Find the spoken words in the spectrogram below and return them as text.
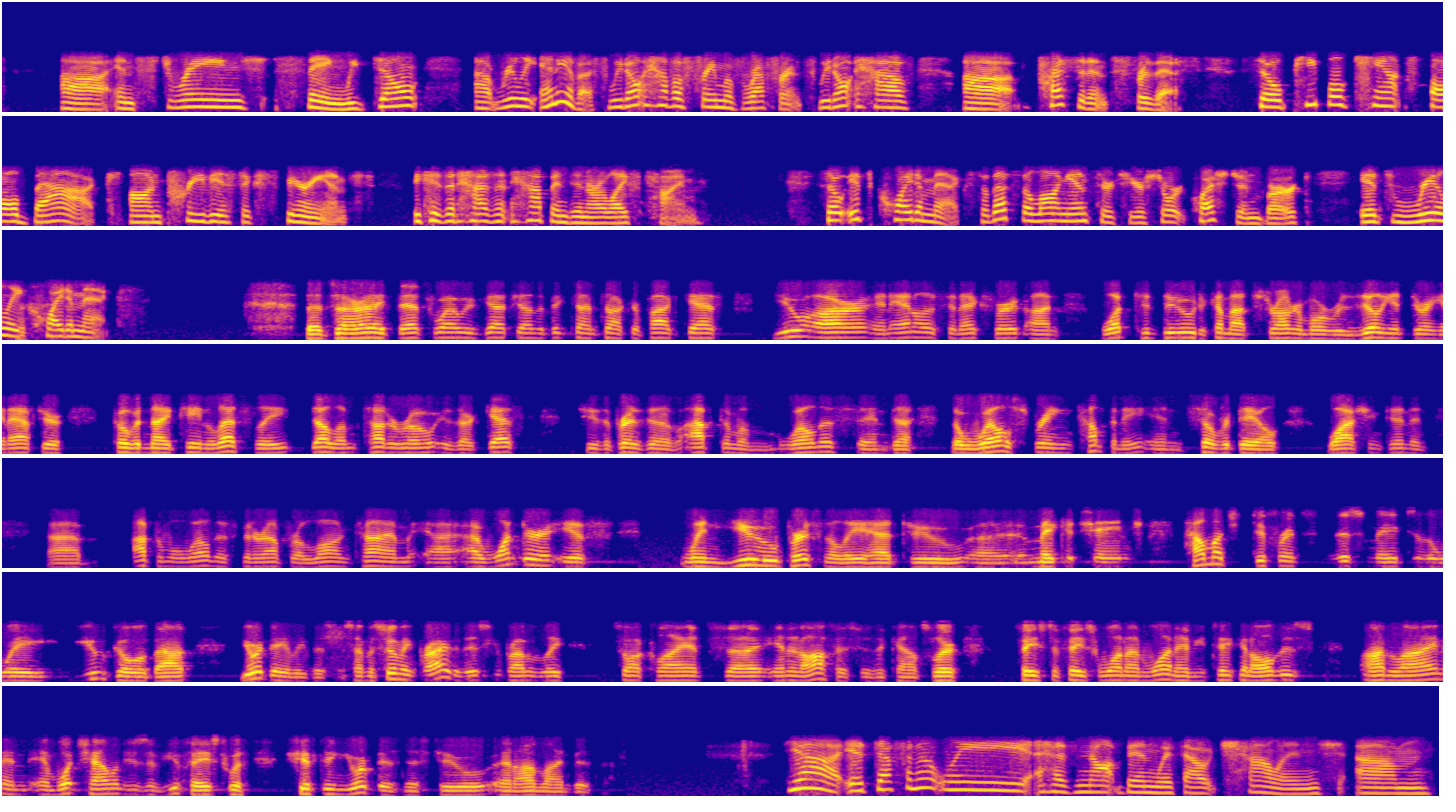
uh, and strange thing. We don't uh, really, any of us, we don't have a frame of reference. We don't have uh, precedence for this. So people can't fall back on previous experience because it hasn't happened in our lifetime. So it's quite a mix. So that's the long answer to your short question, Burke. It's really quite a mix. That's all right. That's why we've got you on the Big Time Talker podcast. You are an analyst and expert on what to do to come out stronger, more resilient during and after COVID 19. Lesli Dullum Tutterrow is our guest. She's the president of Optimum Wellness and uh, the Wellspring Company in Silverdale, Washington. And uh, optimal wellness has been around for a long time. I, I wonder if, when you personally had to uh, make a change, how much difference this made to the way you go about your daily business. I'm assuming prior to this, you probably saw clients uh, in an office as a counselor, face to face, one on one. Have you taken all this online, and, and what challenges have you faced with shifting your business to an online business? Yeah, it definitely has not been without challenge. Um,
